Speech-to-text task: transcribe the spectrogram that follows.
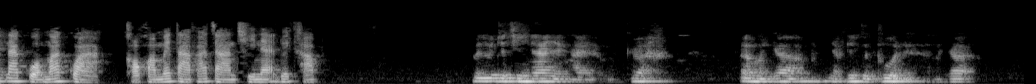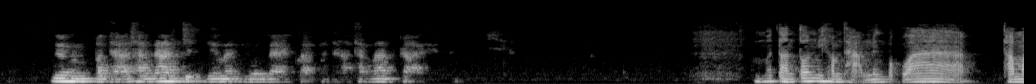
ทน่ากลัวมากกว่า ขอความเมตตาพระอาจารย์ชี้แนะด้วยครับ ไม่รู้จะชี้แนะยังไงก็ก็มันก็อย่างที่คุณพูดเนี่ยมันก็เรื่องปัญหาทางด้านจิตนี่มันรุนแรงกว่าปัญหาทางร่างกายเมื่อตอนต้นมีคำถามหนึ่งบอกว่า ทำไม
